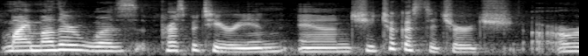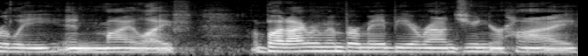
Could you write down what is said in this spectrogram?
My mother was Presbyterian and she took us to church early in my life, but I remember maybe around junior high,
